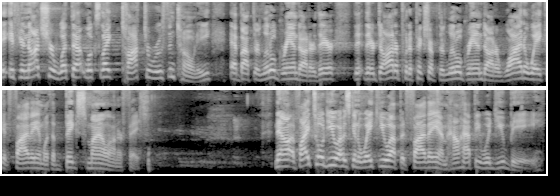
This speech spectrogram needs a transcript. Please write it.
If you're not sure what that looks like, talk to Ruth and Tony about their little granddaughter. Their, their daughter put a picture up their little granddaughter wide awake at 5 a.m. with a big smile on her face. Now, if I told you I was going to wake you up at 5 a.m., how happy would you be?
